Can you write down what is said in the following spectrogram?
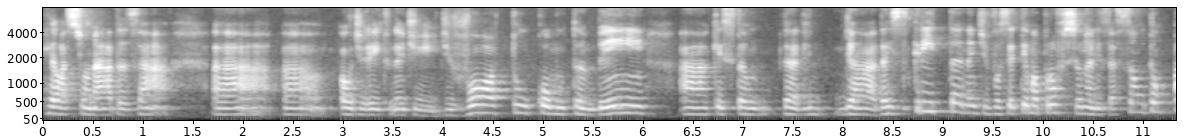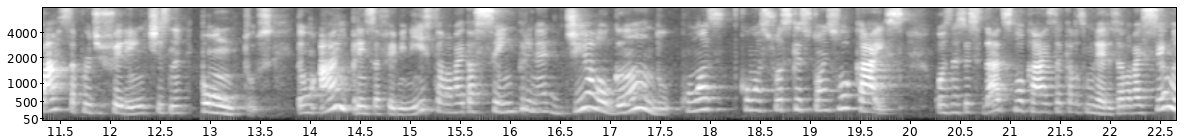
relacionadas a, a, a, ao direito né, de, de voto, como também a questão da, da, da escrita, né, de você ter uma profissionalização, então passa por diferentes né, pontos. Então a imprensa feminista ela vai estar sempre né, dialogando com as, com as suas questões locais, com as necessidades locais daquelas mulheres. Ela vai ser uma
